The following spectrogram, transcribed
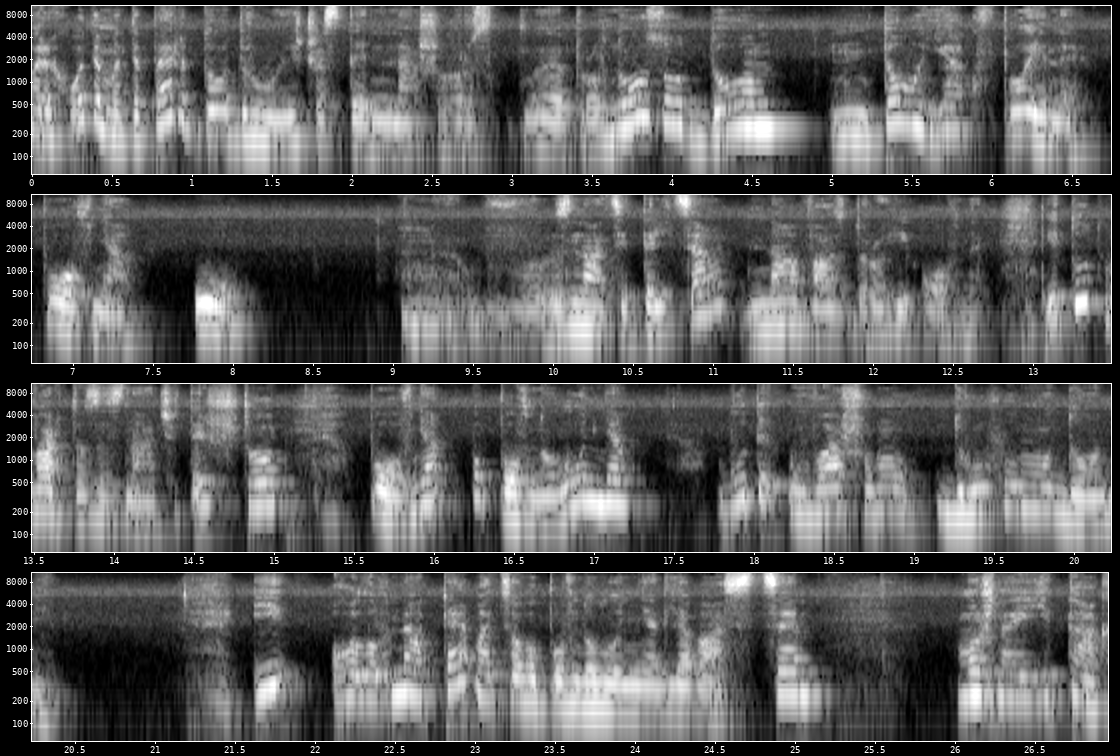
Переходимо тепер до другої частини нашого е, прогнозу, до того, як вплине повня у в знаці тельця на вас, дорогі овни. І тут варто зазначити, що повня по повнолуння буде у вашому другому домі. І головна тема цього повнолуння для вас це, можна її так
